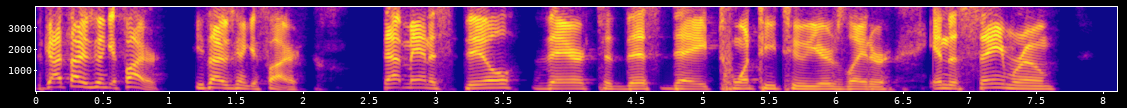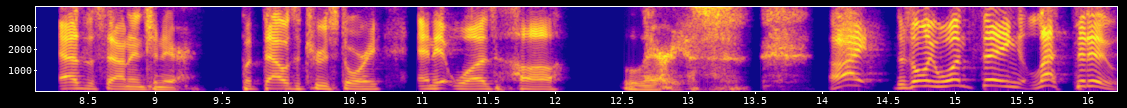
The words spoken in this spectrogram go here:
the guy thought he was going to get fired. He thought he was going to get fired. That man is still there to this day, 22 years later, in the same room as the sound engineer. But that was a true story, and it was hilarious. All right, there's only one thing left to do,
